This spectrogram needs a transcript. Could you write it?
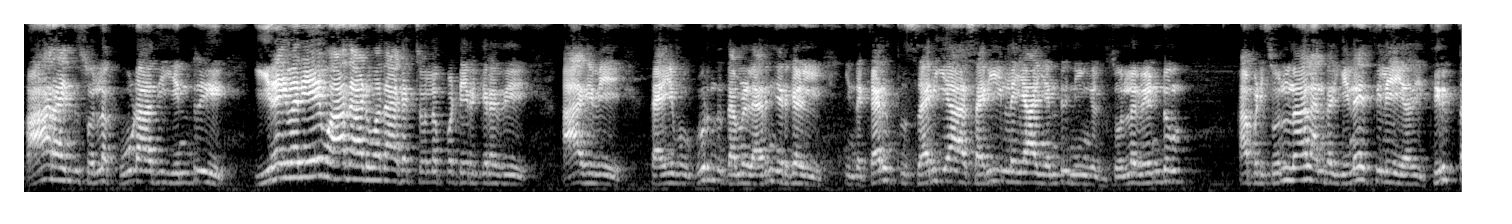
ஆராய்ந்து சொல்லக்கூடாது என்று இறைவனே வாதாடுவதாக சொல்லப்பட்டிருக்கிறது. ஆகவே தயவு கூர்ந்து தமிழ் அறிஞர்கள் இந்த கருத்து சரியா சரியில்லையா என்று நீங்கள் சொல்ல வேண்டும். அப்படி சொன்னால் அந்த இணையத்திலே அதை திருத்த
